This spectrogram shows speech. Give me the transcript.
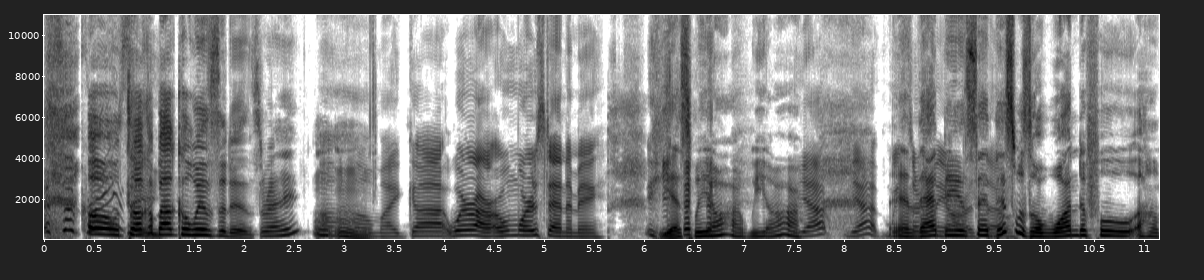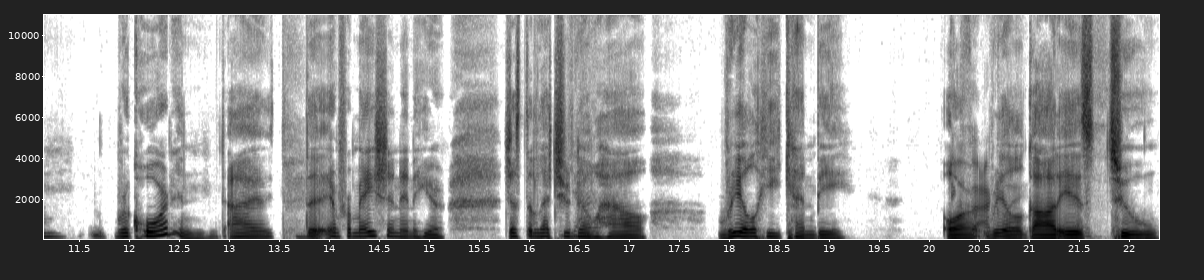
So Oh, talk about coincidence, right? Mm-mm. Oh my God, we're our own worst enemy. yes, we are. We are. Yep. Yep. and that being are, said, this was a wonderful um recording. I the information in here, just to let you know how real he can be, or real God is to.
